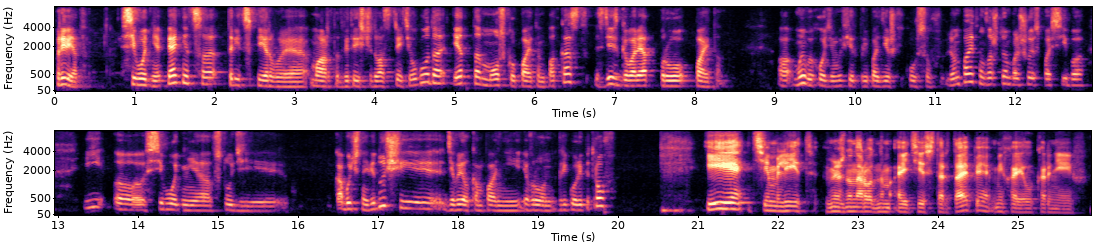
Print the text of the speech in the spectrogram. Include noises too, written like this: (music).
Привет! Сегодня пятница, 31 марта 2023 года. Это Moscow Python подкаст. Здесь говорят про Python. А, мы выходим в эфир при поддержке курсов Learn Python, за что им большое спасибо. И э, сегодня в студии обычные ведущие, деврел компании Evron Григорий Петров. И тимлид в международном IT-стартапе Михаил Корнеев.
